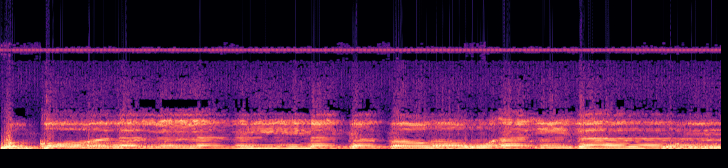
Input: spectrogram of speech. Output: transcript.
وقال الذين كفروا أئذا كنا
